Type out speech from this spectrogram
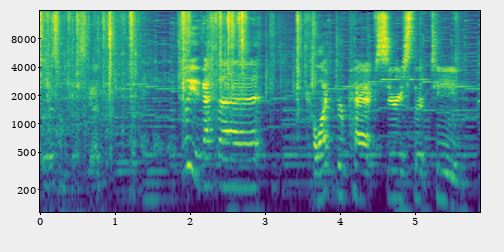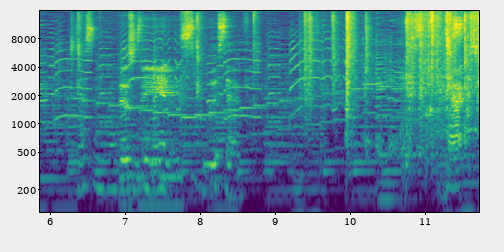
Oh, this one feels good. Ooh, you got the Collector Pack Series 13. Disney Disney. Disneyland exclusive. Next.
